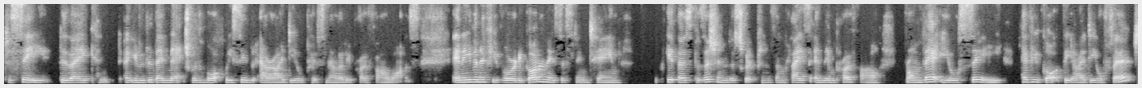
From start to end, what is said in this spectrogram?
to see do they can you know do they match with what we said our ideal personality profile was. And even if you've already got an existing team, get those position descriptions in place and then profile. From that, you'll see have you got the ideal fit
